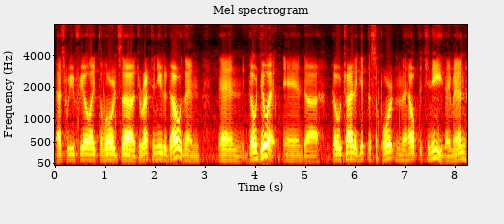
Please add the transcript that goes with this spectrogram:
that's where you feel like the Lord's uh, directing you to go, then then go do it and uh, go try to get the support and the help that you need. Amen.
